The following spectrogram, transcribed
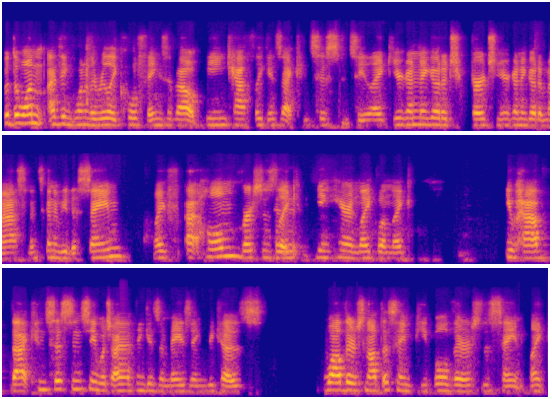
but the one I think one of the really cool things about being Catholic is that consistency. Like you're gonna go to church and you're gonna go to mass and it's gonna be the same like at home versus like being here in Lakeland. Like you have that consistency, which I think is amazing because while there's not the same people, there's the same like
